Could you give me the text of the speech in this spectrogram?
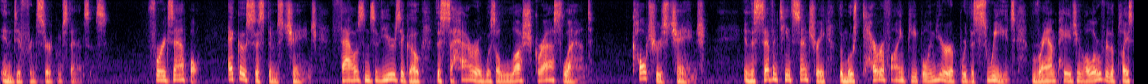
in different circumstances. For example, ecosystems change. Thousands of years ago, the Sahara was a lush grassland. Cultures change. In the 17th century, the most terrifying people in Europe were the Swedes, rampaging all over the place.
